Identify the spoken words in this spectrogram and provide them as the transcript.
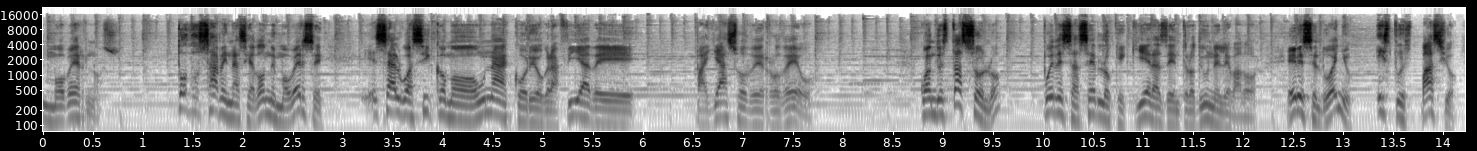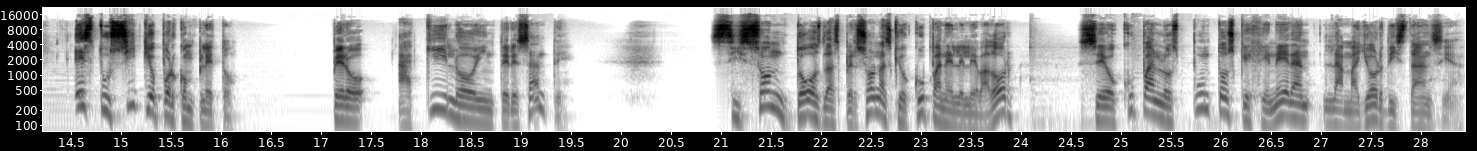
movernos. Todos saben hacia dónde moverse. Es algo así como una coreografía de payaso de rodeo. Cuando estás solo, puedes hacer lo que quieras dentro de un elevador. Eres el dueño, es tu espacio, es tu sitio por completo. Pero aquí lo interesante. Si son dos las personas que ocupan el elevador, se ocupan los puntos que generan la mayor distancia,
